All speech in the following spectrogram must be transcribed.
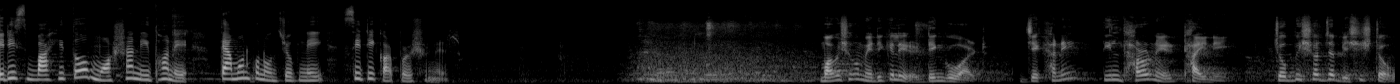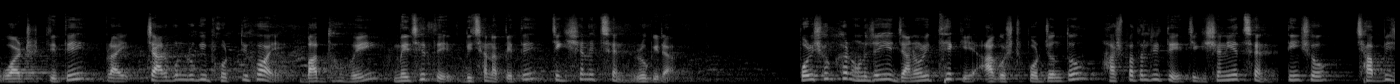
এডিস বাহিত মশা নিধনে তেমন কোনো উদ্যোগ নেই সিটি কর্পোরেশনের। ময়মনসিংহ মেডিকেলের ডেঙ্গু ওয়ার্ড, যেখানে তিল ধারণের ঠাঁই নেই। চব্বিশ শয্যা বিশিষ্ট ওয়ার্ডটিতে প্রায় চারগুণ রোগী ভর্তি হওয়ায় বাধ্য হয়ে মেঝেতে বিছানা পেতে চিকিৎসা নিচ্ছেন রোগীরা। পরিসংখ্যান অনুযায়ী জানুয়ারি থেকে আগস্ট পর্যন্ত হাসপাতালটিতে চিকিৎসা নিয়েছেন তিনশো ছাব্বিশ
